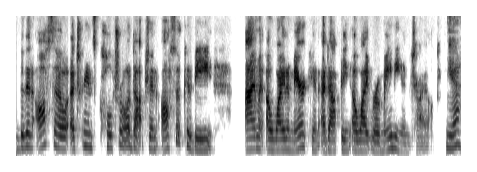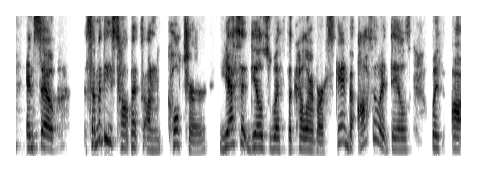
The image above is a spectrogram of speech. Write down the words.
but then also a transcultural adoption also could be I'm a white American adopting a white Romanian child. Yeah. And so some of these topics on culture, yes, it deals with the color of our skin, but also it deals with uh,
